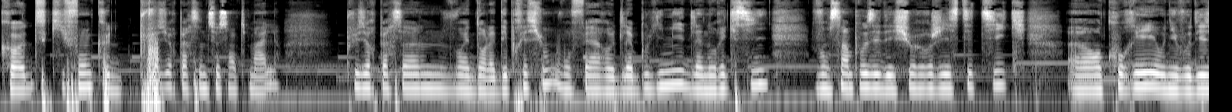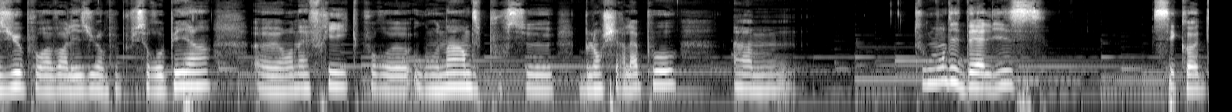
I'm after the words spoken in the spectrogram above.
codes qui font que plusieurs personnes se sentent mal. Plusieurs personnes vont être dans la dépression, vont faire de la boulimie, de l'anorexie, vont s'imposer des chirurgies esthétiques euh, en Corée au niveau des yeux pour avoir les yeux un peu plus européens, euh, en Afrique pour, euh, ou en Inde pour se blanchir la peau. Euh, tout le monde idéalise ces codes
